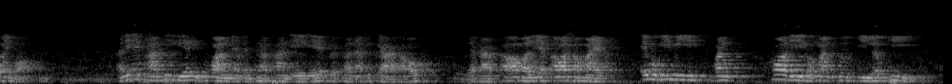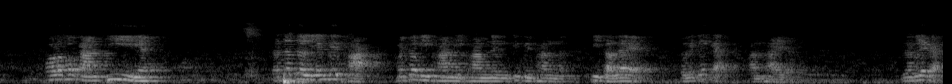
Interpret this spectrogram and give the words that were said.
ไม่เหมาะ อันนี้ไอ้พันธุ์ที่เลี้ยงอยู่ทุกวันเนี่ยเป็นพันธุ์ AF เป็นพันธุ์แอฟริกาเขานะครับเขาเอามาเลี้ยงเอามาทำไมไอ้พวกนี้มีมันข้อดีของมันคือกินแล้วขี้เพราะเราต้องการขี้ไงแต่ถ้าจะเลี้ยงด้วยผัก มันก็มีพันธุ์อีกพันธุ์หนึ่งที่เป็นพันธุ์ที่ตะแรกตัวเล็กๆอะพันธุ์ไทยอะตัวเล็กๆอะ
